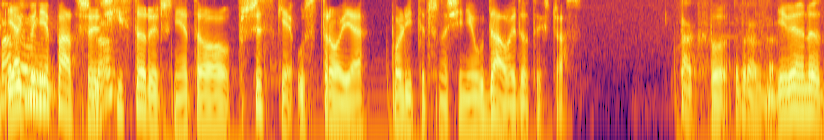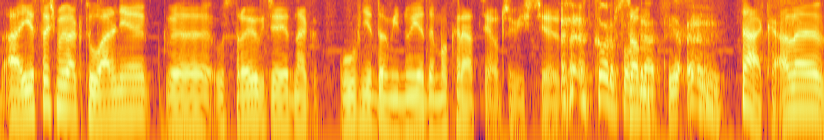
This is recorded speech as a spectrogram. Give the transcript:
bawią... jakby nie patrzeć no? historycznie, to wszystkie ustroje polityczne się nie udały dotychczas. Tak, Bo to prawda. Nie wiem, no, a jesteśmy aktualnie w e, ustroju, gdzie jednak głównie dominuje demokracja, oczywiście. Korporacja. Są, tak, ale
